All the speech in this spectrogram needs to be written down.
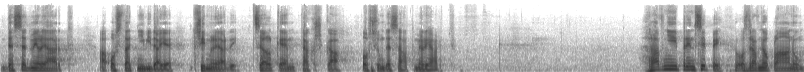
10 miliard a ostatní výdaje 3 miliardy. Celkem takřka 80 miliard. Hlavní principy ozdravného plánu.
